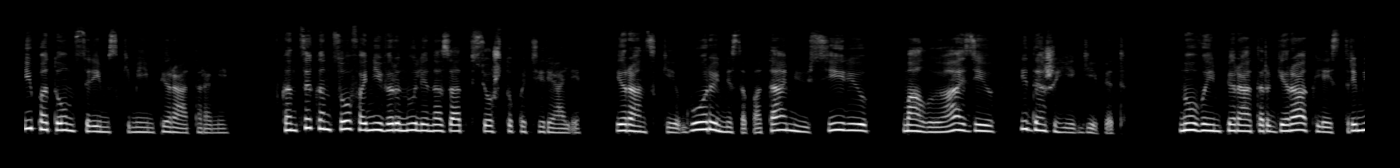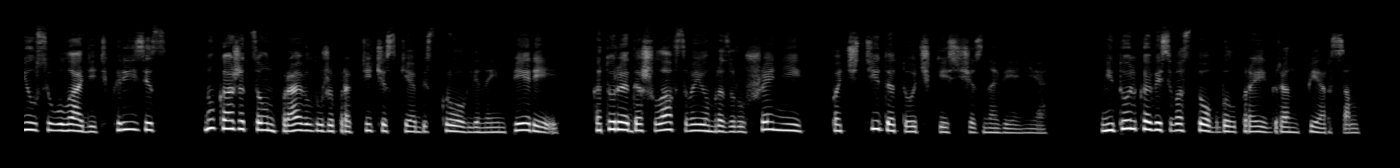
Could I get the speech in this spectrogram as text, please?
и потом с римскими императорами. В конце концов, они вернули назад все, что потеряли. Иранские горы, Месопотамию, Сирию, Малую Азию и даже Египет. Новый император Гераклий стремился уладить кризис, но, кажется, он правил уже практически обескровленной империей, которая дошла в своем разрушении почти до точки исчезновения. Не только весь Восток был проигран персам,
